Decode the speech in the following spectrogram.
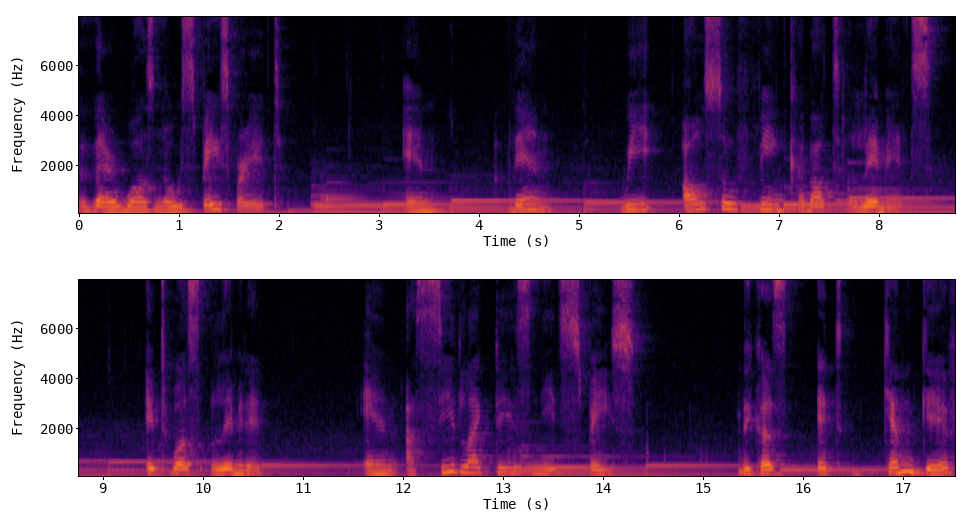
There was no space for it. And then we also think about limits. It was limited. And a seed like this needs space because it can give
